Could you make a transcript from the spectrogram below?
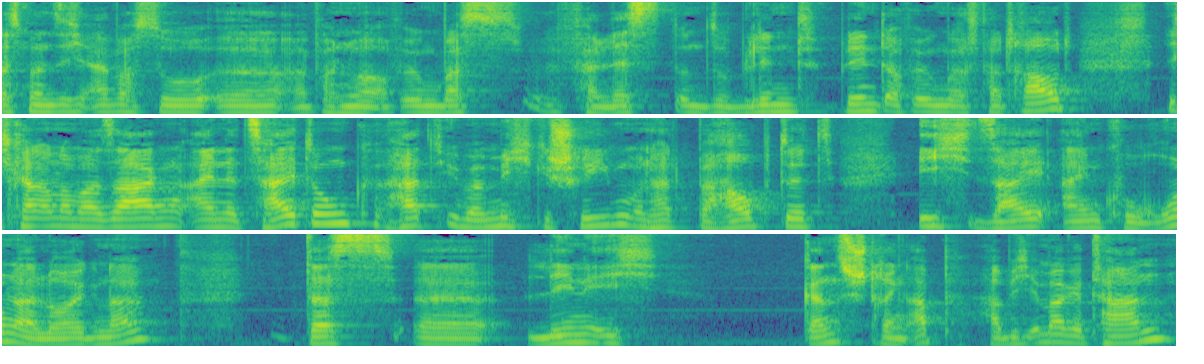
dass man sich einfach so äh, einfach nur auf irgendwas verlässt und so blind blind auf irgendwas vertraut. Ich kann auch nochmal sagen, eine Zeitung hat über mich geschrieben und hat behauptet, ich sei ein Corona-Leugner. Das äh, lehne ich ganz streng ab, habe ich immer getan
